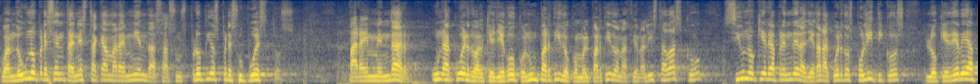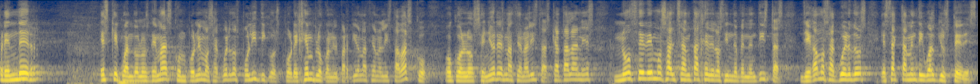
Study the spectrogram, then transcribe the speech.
cuando uno presenta en esta Cámara enmiendas a sus propios presupuestos para enmendar un acuerdo al que llegó con un partido como el Partido Nacionalista Vasco, si uno quiere aprender a llegar a acuerdos políticos, lo que debe aprender es que cuando los demás componemos acuerdos políticos, por ejemplo, con el Partido Nacionalista Vasco o con los señores nacionalistas catalanes, no cedemos al chantaje de los independentistas. Llegamos a acuerdos exactamente igual que ustedes.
